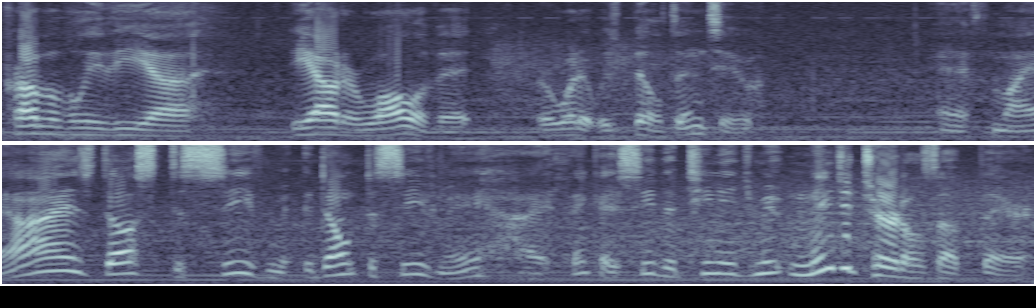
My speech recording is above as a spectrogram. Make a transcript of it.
probably the uh, the outer wall of it, or what it was built into. And if my eyes don't deceive me, don't deceive me, I think I see the Teenage Mutant Ninja Turtles up there.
